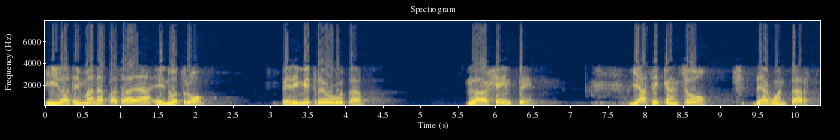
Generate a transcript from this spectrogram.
y la semana pasada en otro perímetro de Bogotá, la gente ya se cansó de aguantar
